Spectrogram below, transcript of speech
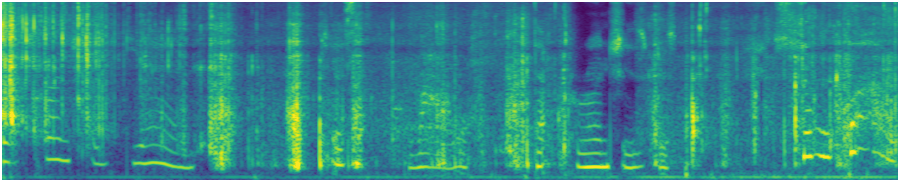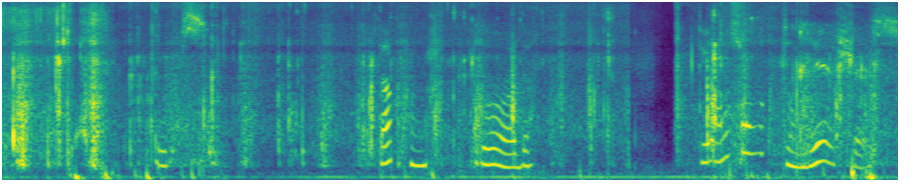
That crunch again. Just wow. That crunch is just so good. Oops. That crunch good. They also look delicious.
